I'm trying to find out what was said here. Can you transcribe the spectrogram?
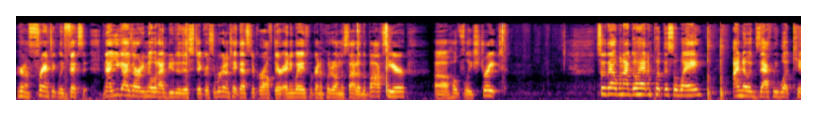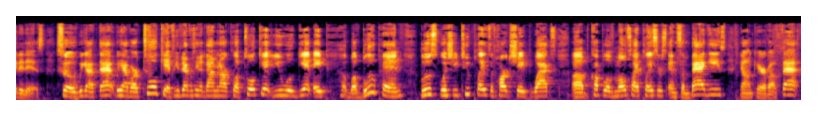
we're gonna frantically fix it. Now you guys already know what I do to this sticker, so we're gonna take that sticker off there anyways. We're gonna put it on the side of the box here, uh, hopefully straight, so that when I go ahead and put this away, I know exactly what kit it is. So we got that. We have our toolkit. If you've ever seen a Diamond Art Club toolkit, you will get a, a blue pen, blue squishy, two plates of heart-shaped wax, a couple of multi-placers, and some baggies. Y'all don't care about that.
